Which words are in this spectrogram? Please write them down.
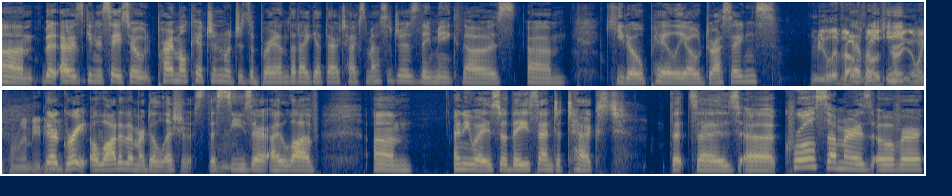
Um, but I was gonna say, so Primal Kitchen, which is a brand that I get their text messages, they make those um, keto paleo dressings. We lived off those during eat. a week when we needed. They're great. A lot of them are delicious. The Caesar, I love. Um, anyway, so they sent a text that says, uh, "Cruel summer is over.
